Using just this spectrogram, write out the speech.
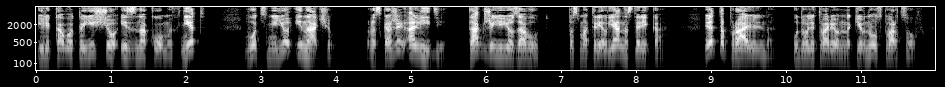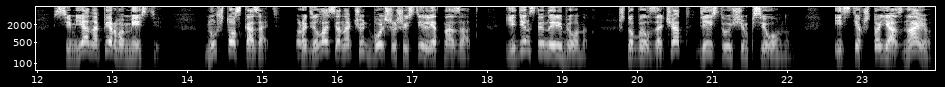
или кого-то еще из знакомых нет? Вот с нее и начал. Расскажи о Лиде, так же ее зовут, посмотрел я на старика. Это правильно, удовлетворенно кивнул Скворцов. Семья на первом месте. Ну что сказать, родилась она чуть больше шести лет назад. Единственный ребенок, что был зачат действующим псионом. Из тех, что я знаю,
